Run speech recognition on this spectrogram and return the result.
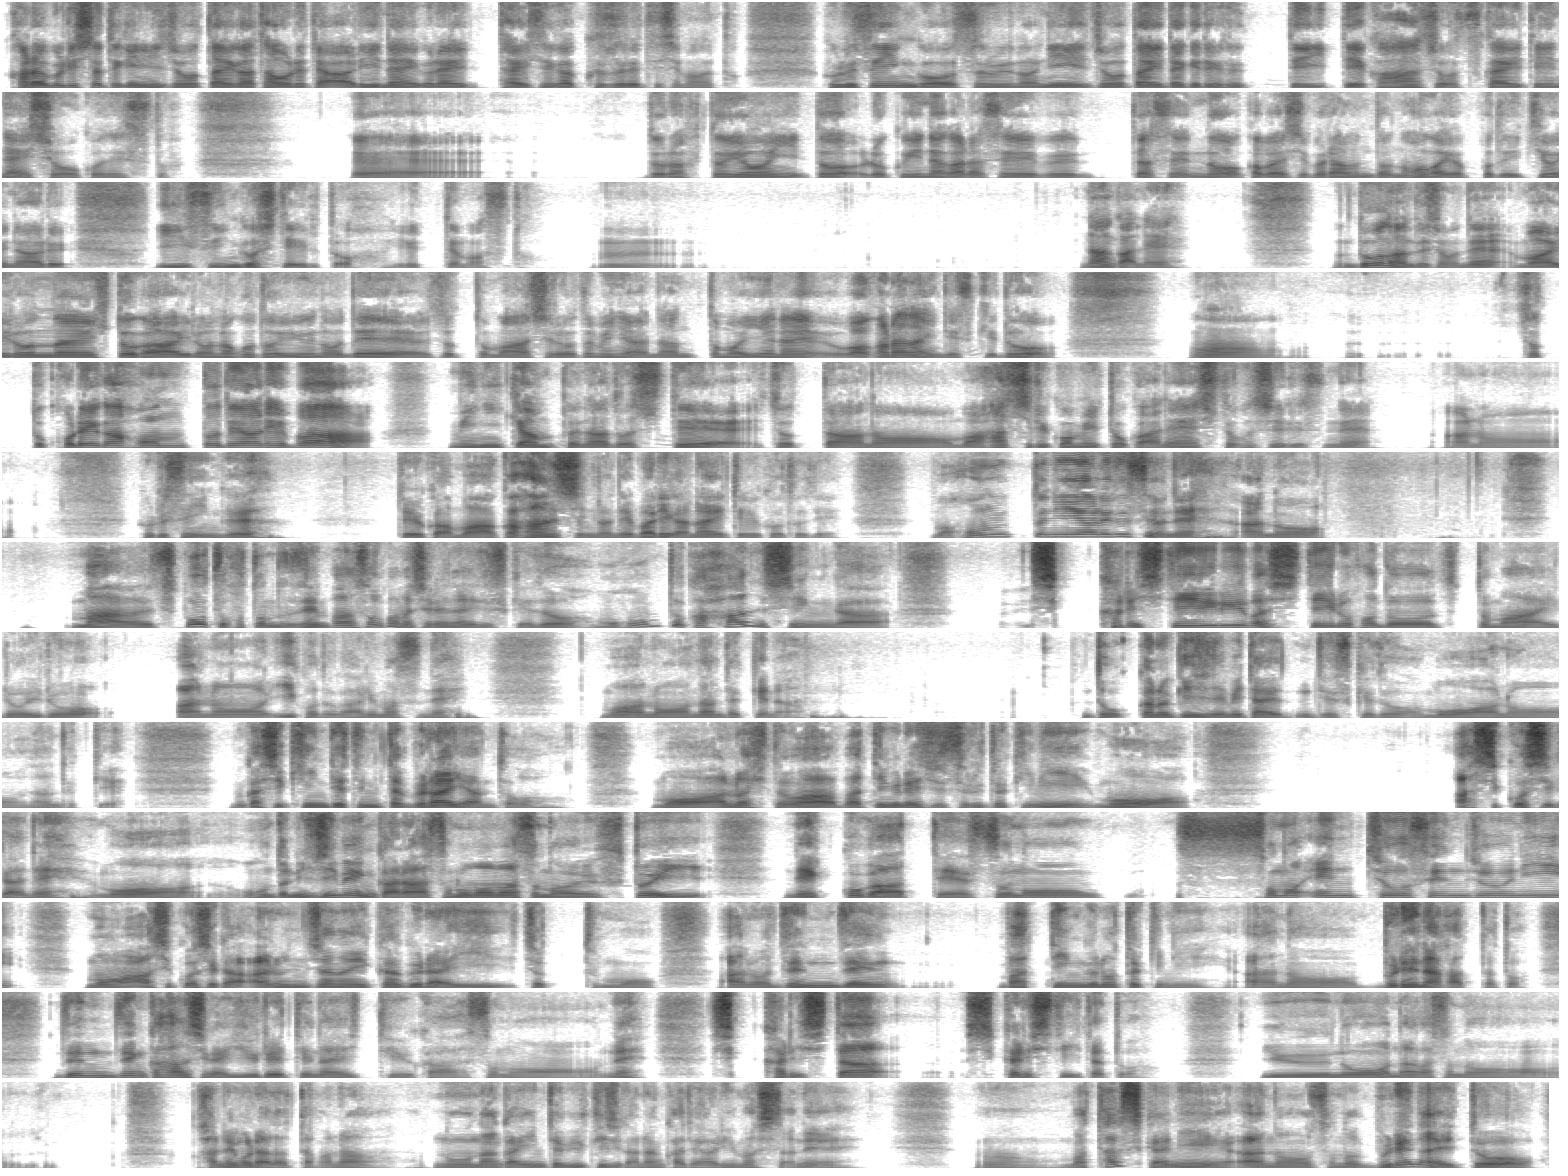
空振りした時に状態が倒れてありえないぐらい体勢が崩れてしまうと。フルスイングをするのに状態だけで振っていて下半身を使えていない証拠ですと。えドラフト4位と6位ながら西武打線の若林ブラウンドの方がよっぽど勢いのあるいいスイングをしていると言ってますと。うん。なんかね、どうなんでしょうね。まあいろんな人がいろんなことを言うので、ちょっとまあ素人目には何とも言えない、わからないんですけど、うん。ちょっとこれが本当であれば、ミニキャンプなどして、ちょっとあのまあ走り込みとかね、してほしいですね。あのフルスイングというか、まあ、下半身の粘りがないということで、まあ、本当にあれですよね。あの、まあ、スポーツほとんど全般そうかもしれないですけど、もう本当下半身がしっかりしていればしているほど、ちょっとまあ、いろいろ、あの、いいことがありますね。もうあの、なんだっけな。どっかの記事で見たいんですけど、もうあの、なんだっけ。昔近鉄にいたブライアント、もうあの人はバッティング練習するときに、もう、足腰がね、もう本当に地面からそのままその太い根っこがあって、その、その延長線上にもう足腰があるんじゃないかぐらい、ちょっともう、あの、全然バッティングの時に、あの、ぶれなかったと。全然下半身が揺れてないっていうか、そのね、しっかりした、しっかりしていたというのを、なんかその、金村だったかな？のなんかインタビュー記事かなんかでありましたね。うん。まあ確かに、あの、そのブレないと、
